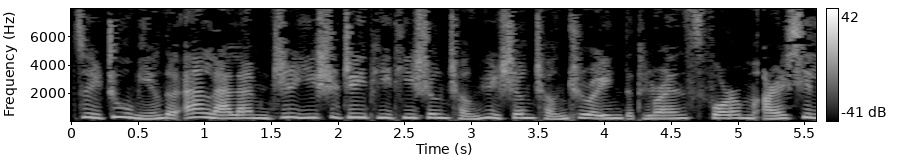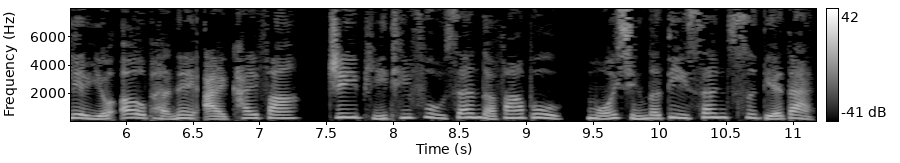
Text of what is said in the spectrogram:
最著名的 LLM 之一是 GPT 生成域生成 Trained Transformer 系列，由 OpenAI 开发。GPT-3 的发布，模型的第三次迭代，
